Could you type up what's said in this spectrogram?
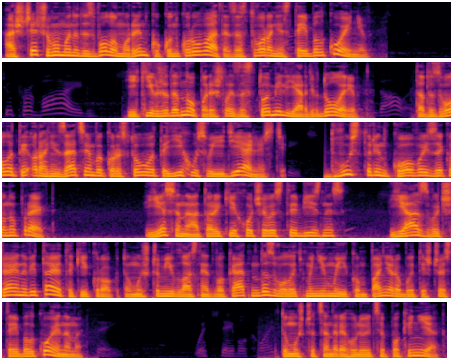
А ще чому ми не дозволимо ринку конкурувати за створення стейблкоїнів, які вже давно перейшли за 100 мільярдів доларів, та дозволити організаціям використовувати їх у своїй діяльності. Двусторінковий законопроект. Є сенатор, який хоче вести бізнес. Я, звичайно, вітаю такий крок, тому що мій власний адвокат не дозволить мені в моїй компанії робити щось стейблкоїнами, тому що це не регулюється поки ніяк.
